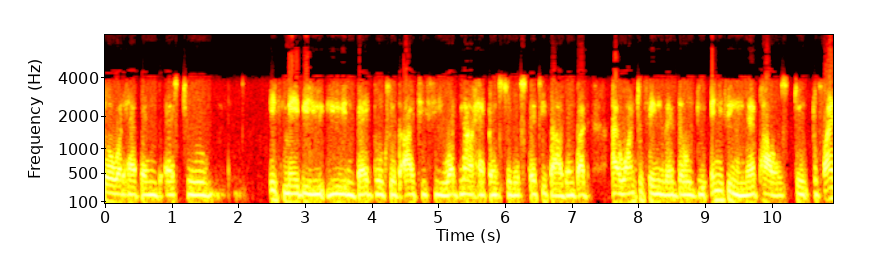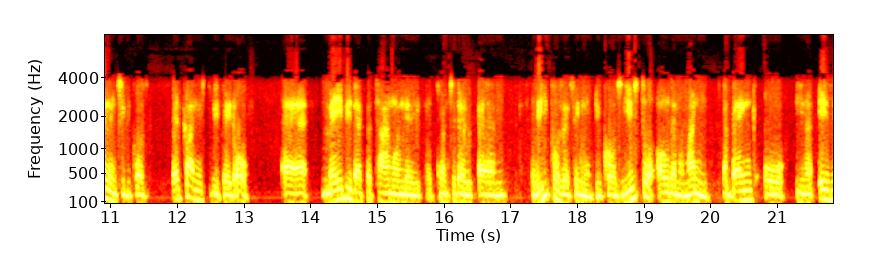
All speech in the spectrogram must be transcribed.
sure what happened as to if maybe you, you in bad books with ITC, what now happens to those thirty thousand, but I want to think that they will do anything in their powers to, to finance it because that car needs to be paid off. Uh, maybe that's the time when they consider um, repossessing it because you still owe them a money. A bank or you know is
